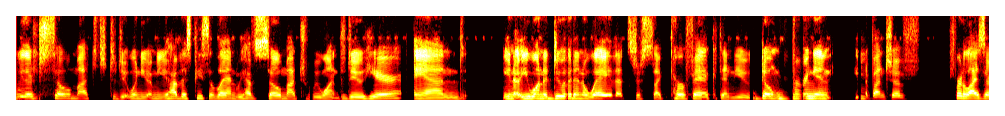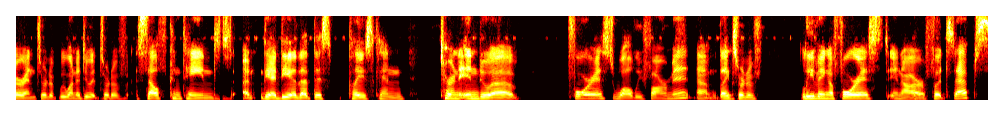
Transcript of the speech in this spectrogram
we, there's so much to do when you, I mean, you have this piece of land, we have so much we want to do here. And, you know, you want to do it in a way that's just like perfect and you don't bring in a bunch of fertilizer and sort of we want to do it sort of self-contained uh, the idea that this place can turn into a forest while we farm it um, like sort of leaving a forest in our footsteps.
